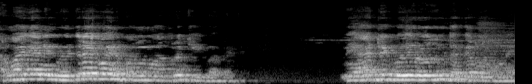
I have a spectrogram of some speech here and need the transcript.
సమాజానికి వ్యతిరేకమైన పనులు మాత్రం చేయబాకండి మీ హ్యాట్రిక్ పోయే రోజులు దగ్గరలో ఉన్నాయి.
